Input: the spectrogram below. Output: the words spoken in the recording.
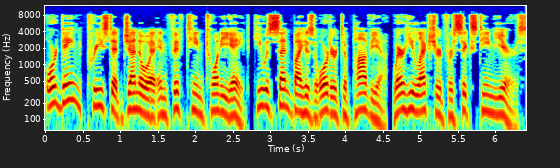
Ordained priest at Genoa in 1528, he was sent by his order to Pavia, where he lectured for 16 years.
